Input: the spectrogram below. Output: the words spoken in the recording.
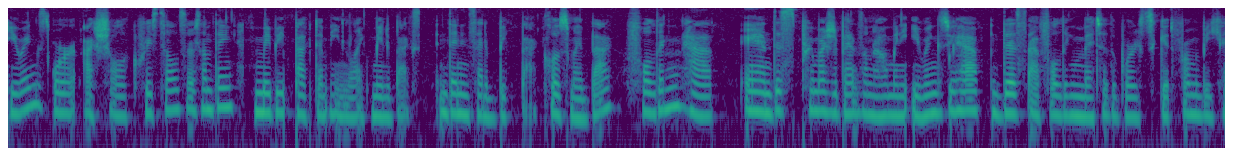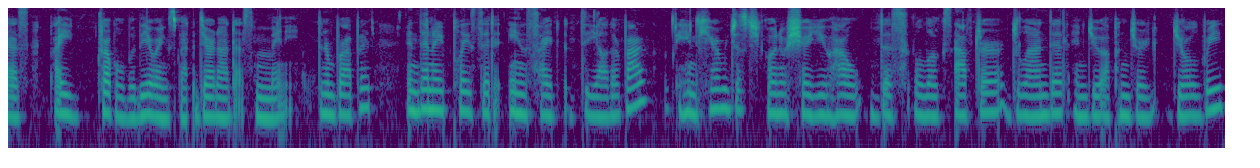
earrings or actual crystals or something, maybe pack them in like mini bags and then inside a big bag. Close my bag, fold it in half and this pretty much depends on how many earrings you have. This folding method works good for me because I travel with earrings but they're not as many. Then wrap it and then I placed it inside the other bag. And here I'm just going to show you how this looks after you land it and you open your jewelry.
